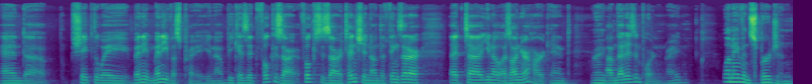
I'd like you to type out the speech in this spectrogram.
and uh, shaped the way many many of us pray. You know, because it focuses our focuses our attention on the things that are that uh, you know is on your heart, and Right. um, that is important, right? Well, and even Spurgeon,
